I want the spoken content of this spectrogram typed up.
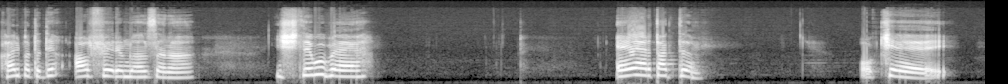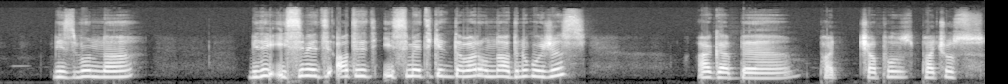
Kalp at hadi. Aferin lan sana. İşte bu be. Eğer taktım. Okey. Biz bununla bir de isim eti, at et- isim etiketi de var. Onun adını koyacağız. Aga be. Paçapoz, paços.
